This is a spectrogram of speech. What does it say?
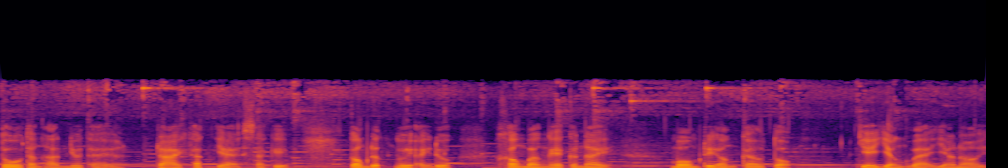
tu thắng hạnh như thế, trải khắc già xa kiếp, công đức người ấy được, không bằng nghe kinh này, môn trí ấn cao tột, dễ dẫn và giảng nói,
